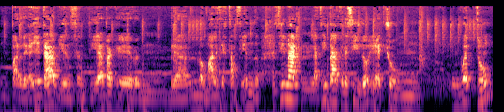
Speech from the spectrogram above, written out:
un par de galletas bien sentidas para que mm, vean lo mal que está haciendo. Encima, la tipa ha crecido y ha hecho un, webtoon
